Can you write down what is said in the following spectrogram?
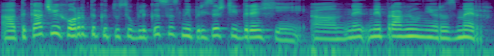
А, така че хората, като се облека с неприсъщи дрехи, а, не, неправилния размер,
